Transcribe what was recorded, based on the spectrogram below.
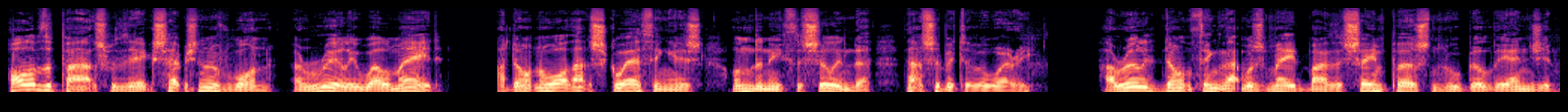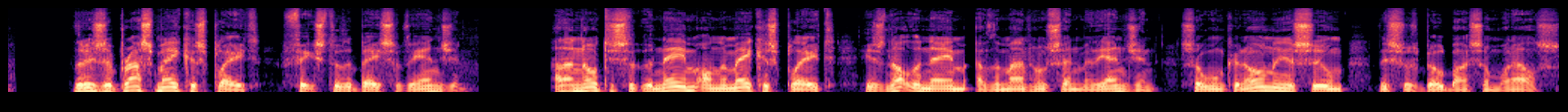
All of the parts, with the exception of one, are really well made. I don't know what that square thing is underneath the cylinder, that's a bit of a worry. I really don't think that was made by the same person who built the engine. There is a brass maker's plate fixed to the base of the engine. And I notice that the name on the maker's plate is not the name of the man who sent me the engine, so one can only assume this was built by someone else.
